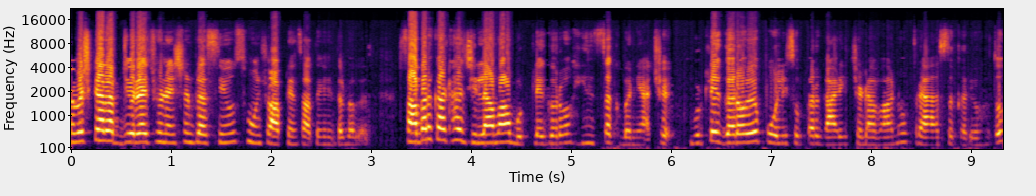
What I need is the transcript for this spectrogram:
નમસ્કાર, આપ જોઈ રહ્યા છો નેશન પ્લસ ન્યૂઝ. હું છું આપની સાથે હેતલ ભગત. સાબરકાંઠા જિલ્લામાં બુટલેગરો હિંસક બન્યા છે. બુટલેગરોએ પોલીસ ઉપર ગાડી ચડાવવાનો પ્રયાસ કર્યો હતો.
